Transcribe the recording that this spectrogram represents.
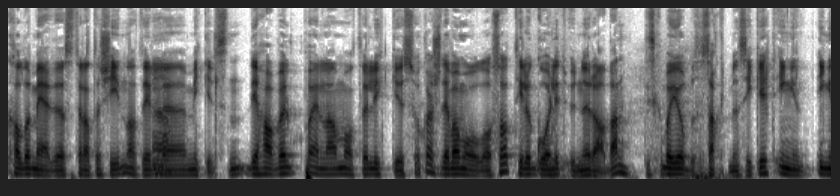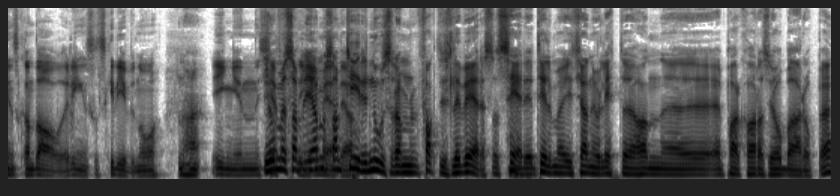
Kall det mediestrategien da, til ja. Mikkelsen. De har vel på en eller annen måte lykkes, og kanskje det var målet også, til å gå litt under radaren. De skal bare jobbe så sakte, men sikkert. Ingen, ingen skandaler, ingen skal skrive noe. Nei. Ingen Jo, kjefting men, sam, ja, men samtidig, nå som de faktisk leveres, så ser de til og med Jeg kjenner jo litt til han, eh, et par karer som jobber her oppe.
